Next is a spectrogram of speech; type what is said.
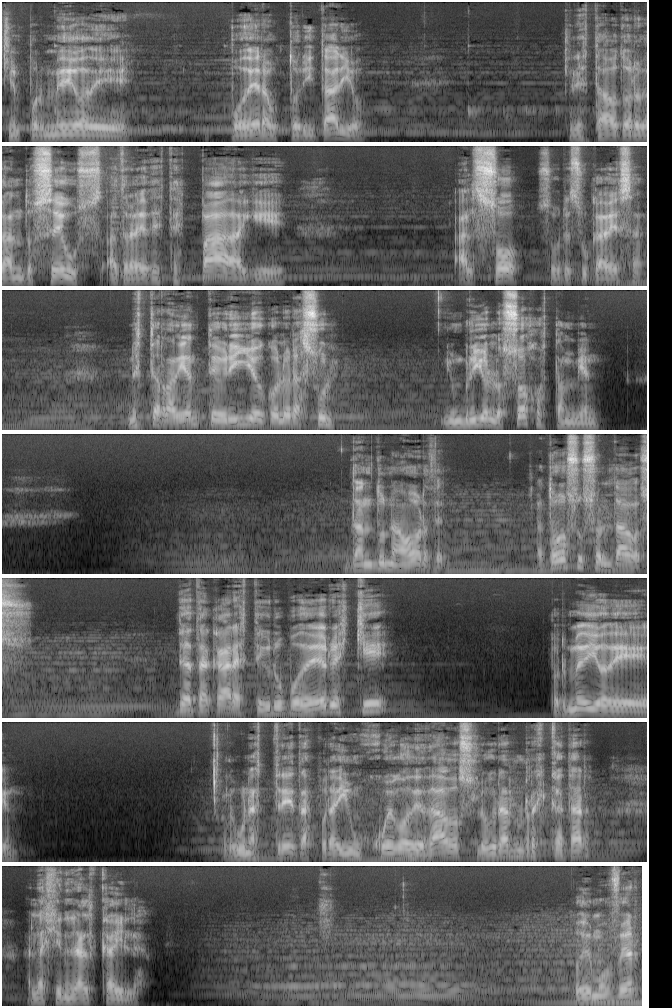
quien por medio de poder autoritario que le estaba otorgando Zeus a través de esta espada que alzó sobre su cabeza, en este radiante brillo de color azul y un brillo en los ojos también, dando una orden a todos sus soldados de atacar a este grupo de héroes que, por medio de algunas tretas por ahí, un juego de dados, lograron rescatar a la general Kaila. Podemos ver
